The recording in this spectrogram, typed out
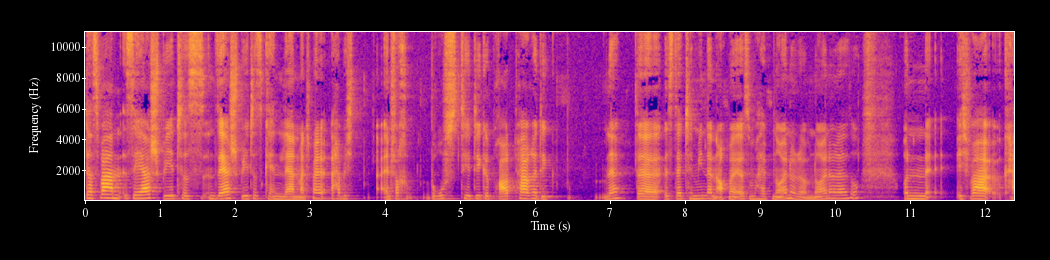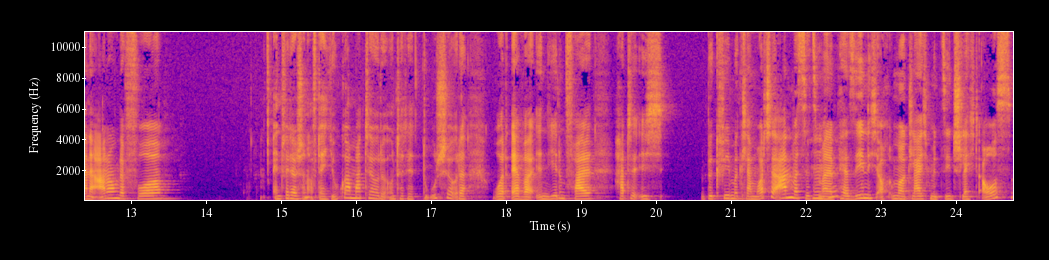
Das war ein sehr spätes, ein sehr spätes Kennenlernen. Manchmal habe ich einfach berufstätige Brautpaare, die, ne, da ist der Termin dann auch mal erst um halb neun oder um neun oder so. Und ich war, keine Ahnung, davor entweder schon auf der Yogamatte oder unter der Dusche oder whatever. In jedem Fall hatte ich bequeme Klamotte an, was jetzt mal per se nicht auch immer gleich mit sieht schlecht aus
